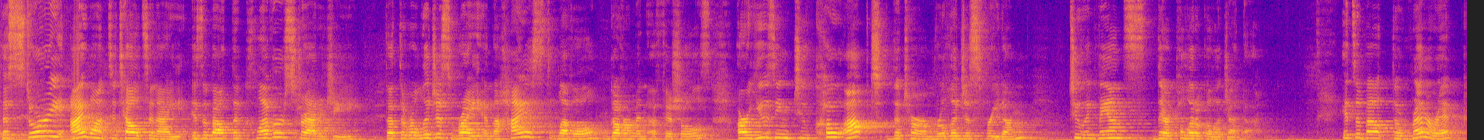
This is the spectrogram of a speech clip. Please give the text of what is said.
The story I want to tell tonight is about the clever strategy that the religious right and the highest level government officials are using to co opt the term religious freedom to advance their political agenda. It's about the rhetoric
